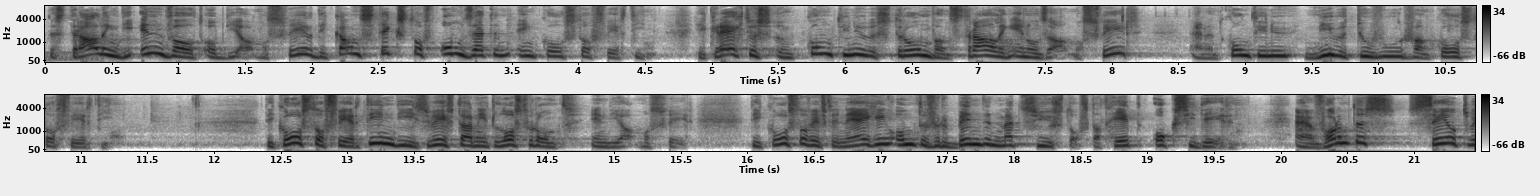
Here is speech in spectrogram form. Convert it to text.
De straling die invalt op die atmosfeer die kan stikstof omzetten in koolstof-14. Je krijgt dus een continue stroom van straling in onze atmosfeer en een continu nieuwe toevoer van koolstof-14. Die koolstof-14 die zweeft daar niet los rond in die atmosfeer. Die koolstof heeft de neiging om te verbinden met zuurstof. Dat heet oxideren. En vormt dus CO2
